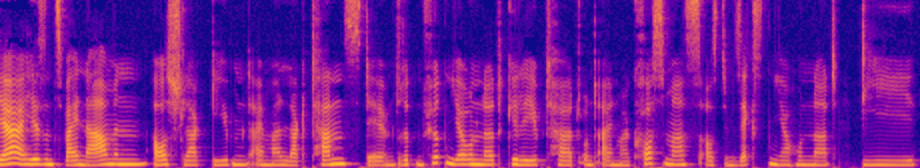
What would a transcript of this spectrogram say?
Ja, hier sind zwei Namen ausschlaggebend. Einmal Laktanz, der im dritten, vierten Jahrhundert gelebt hat, und einmal Kosmas aus dem sechsten Jahrhundert, die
